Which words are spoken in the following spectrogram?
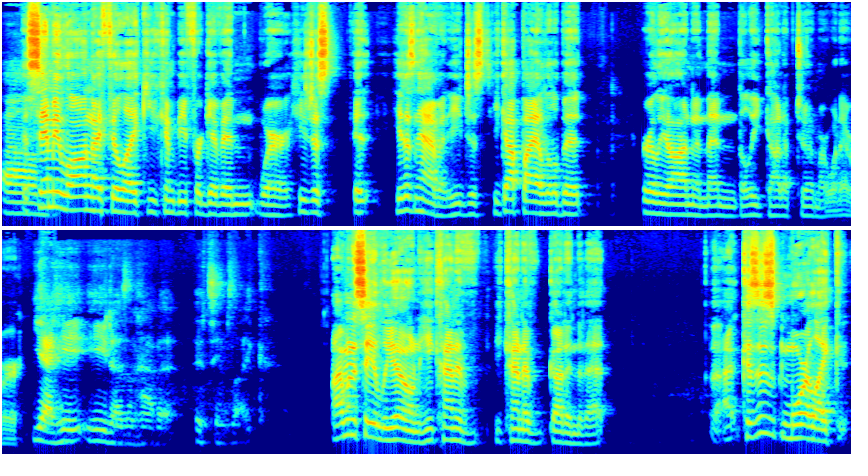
Um, Sammy Long, I feel like you can be forgiven where he just it, he doesn't have it. He just he got by a little bit early on, and then the league caught up to him or whatever. yeah, he he doesn't have it. It seems like. I'm gonna say Leone. He kind of he kind of got into that because this is more like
